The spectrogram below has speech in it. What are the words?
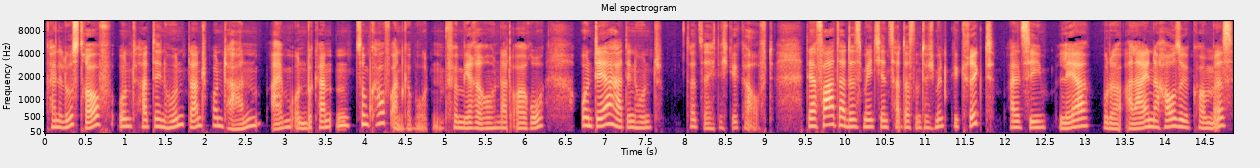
keine Lust drauf und hat den Hund dann spontan einem Unbekannten zum Kauf angeboten für mehrere hundert Euro. Und der hat den Hund tatsächlich gekauft. Der Vater des Mädchens hat das natürlich mitgekriegt, als sie leer oder allein nach Hause gekommen ist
